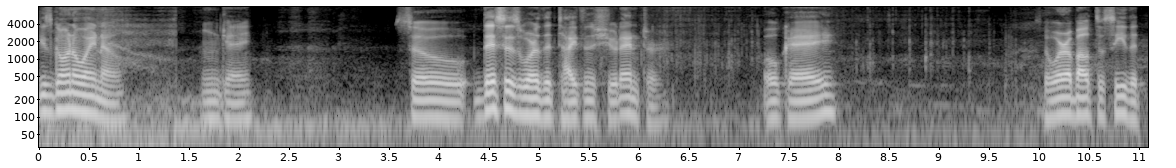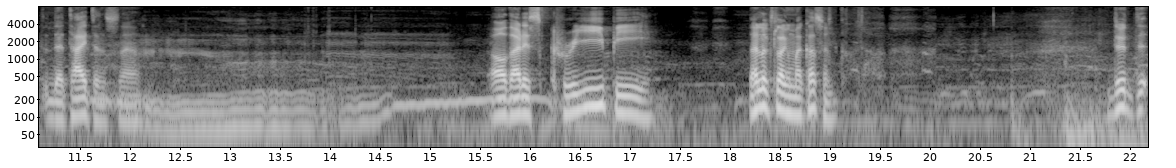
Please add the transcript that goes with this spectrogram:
he's going away now. Okay. So this is where the Titans should enter. Okay. So we're about to see the the Titans now. Oh, that is creepy. That looks like my cousin. Dude, the,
